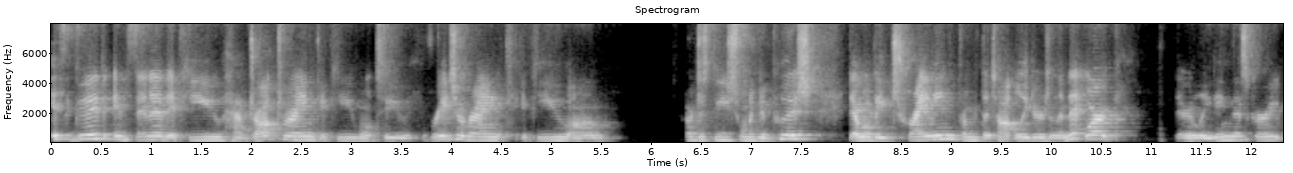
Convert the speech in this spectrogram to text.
it's a good incentive if you have dropped rank, if you want to reach a rank, if you um, are just you just want a good push. There will be training from the top leaders in the network. They're leading this group.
